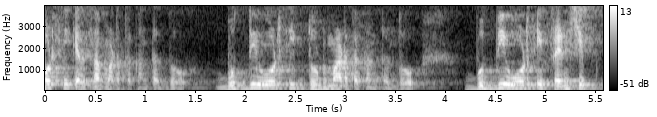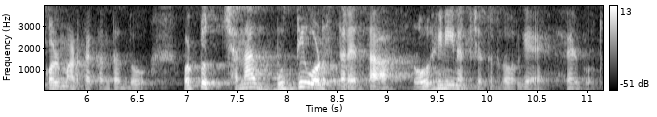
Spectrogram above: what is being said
ಓಡಿಸಿ ಕೆಲಸ ಮಾಡ್ತಕ್ಕಂಥದ್ದು, ಬುದ್ಧಿ ಓಡಿಸಿ ದುಡ್ಡು ಮಾಡ್ತಕ್ಕಂಥದ್ದು, ಬುದ್ಧಿ ಓಡಿಸಿ ಫ್ರೆಂಡ್ಶಿಪ್ಗಳು ಮಾಡ್ತಕ್ಕಂಥದ್ದು, ಒಟ್ಟು ಚೆನ್ನಾಗಿ ಬುದ್ಧಿ ಓಡಿಸ್ತಾರೆ ಅಂತ ರೋಹಿಣಿ ನಕ್ಷತ್ರದವ್ರಿಗೆ ಹೇಳ್ಬೋದು.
